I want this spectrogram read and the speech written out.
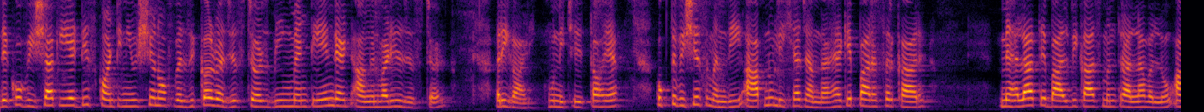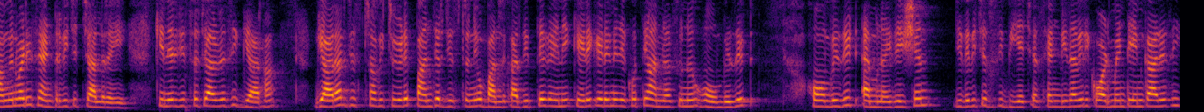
ਦੇਖੋ, ਵਿਸ਼ਾ ਕੀ ਹੈ? Discontinuation of physical registers being maintained at anganwadi register regarding, ਹੁਣ ਨੀਚੇ ਦਿੱਤਾ ਹੋਇਆ ਉਕਤ ਵਿਸ਼ੇ ਸੰਬੰਧੀ ਆਪ ਨੂੰ ਲਿਖਿਆ ਜਾਂਦਾ ਹੈ ਕਿ ਭਾਰਤ ਸਰਕਾਰ, ਮਹਿਲਾ ਅਤੇ ਬਾਲ ਵਿਕਾਸ ਮੰਤਰਾਲਾ ਵੱਲੋਂ ਆਂਗਨਵਾੜੀ ਸੈਂਟਰ ਵਿੱਚ ਚੱਲ ਰਹੇ, ਕਿੰਨੇ ਰਜਿਸਟਰ ਚੱਲ ਰਹੇ ਸੀ? 11 11 ਰਜਿਸਟਰਾਂ ਵਿੱਚੋਂ ਜਿਹੜੇ 5 ਰਜਿਸਟਰ ਨੇ ਉਹ ਬੰਦ ਕਰ ਦਿੱਤੇ ਗਏ ਨੇ। ਕਿਹੜੇ ਕਿਹੜੇ ਨੇ ਦੇਖੋ? ਧਿਆਨ ਨਾਲ ਸੁਣੋ home visit home visit immunisation ਜਿਹਦੇ ਵਿੱਚ ਤੁਸੀਂ BHSND ਦਾ ਵੀ ਰਿਕਾਰਡ ਮੇਨਟੇਨ ਕਰ ਰਹੇ ਸੀ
